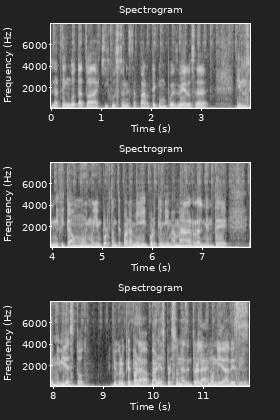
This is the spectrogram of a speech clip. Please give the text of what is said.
la tengo tatuada aquí justo en esta parte, como puedes ver. O sea, tiene un significado muy, muy importante para mí. Porque mi mamá realmente en mi vida es todo. Yo creo que para varias personas dentro de la Claro, comunidad es, sí.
